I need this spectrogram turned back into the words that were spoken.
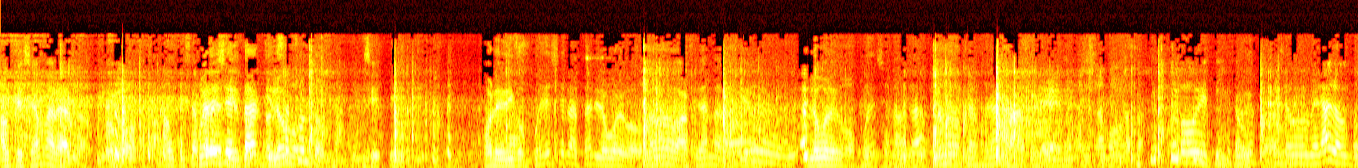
Aunque sea marearlo. Le digo, aunque sea puede ser tal y ¿dónde luego... Sí, o le digo, puede ser la tal y luego le digo, no, no, al final nada, tío. Y luego le digo, ¿puede ser la otra? No, no, que al final nada. Pobrecito, se lo verá loco.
